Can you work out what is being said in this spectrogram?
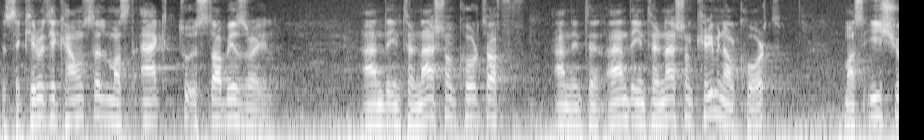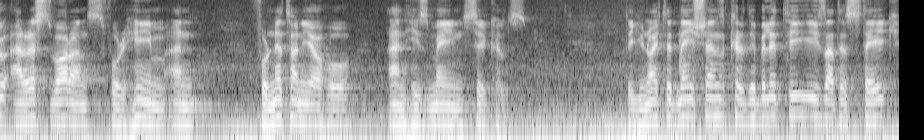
the Security Council, must act to stop Israel, and the International Court of and, inter, and the International Criminal Court must issue arrest warrants for him and for Netanyahu and his main circles. The United Nations credibility is at stake,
